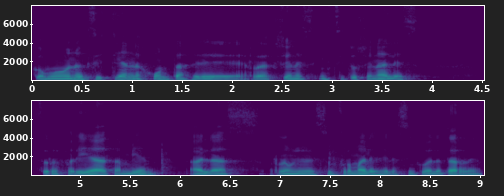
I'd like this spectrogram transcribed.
Como no existían las juntas de redacciones institucionales, se refería también a las reuniones informales de las 5 de la tarde,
